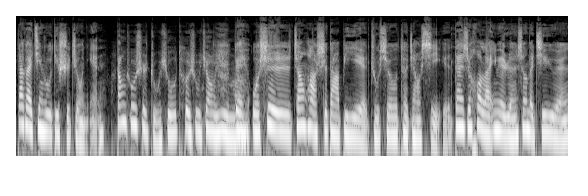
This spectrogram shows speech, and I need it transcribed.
大概进入第十九年。当初是主修特殊教育吗？对，我是彰化师大毕业，主修特教系。但是后来因为人生的机缘，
